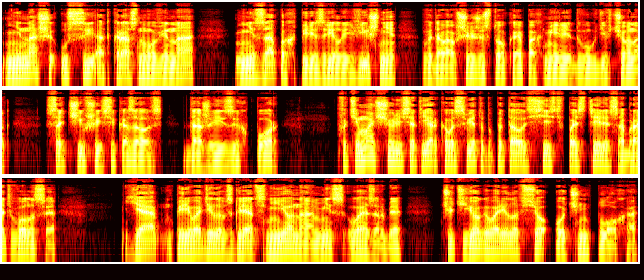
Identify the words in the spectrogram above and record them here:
ни наши усы от красного вина, ни запах перезрелой вишни — выдававший жестокое похмелье двух девчонок, сочившийся, казалось, даже из их пор. Фатима, щурясь от яркого света, попыталась сесть в постели, собрать волосы. Я переводила взгляд с нее на мисс Уэзерби. Чутье говорило «все очень плохо»,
